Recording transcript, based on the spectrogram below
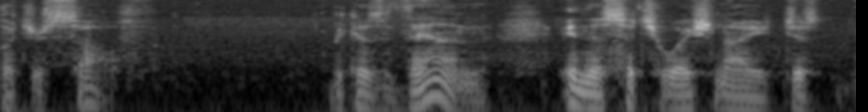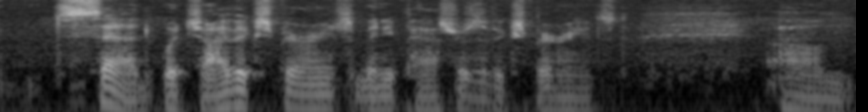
but yourself. Because then, in the situation I just said, which I've experienced, many pastors have experienced, um,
